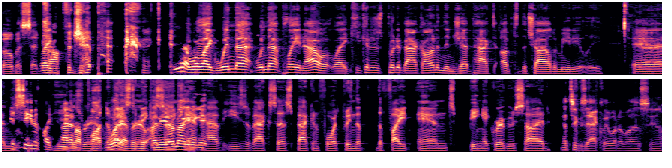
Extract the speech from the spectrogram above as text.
Boba said Like- drop the jetpack. Yeah, well, like when that when that played out, like he could have just put it back on and then jetpacked up to the child immediately. And It seems like he kind of a just ran- plot device whatever. to make it I mean, so I'm not gonna can't get- have ease of access back and forth between the, the fight and being at Grogu's side. That's exactly what it was. Yeah.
